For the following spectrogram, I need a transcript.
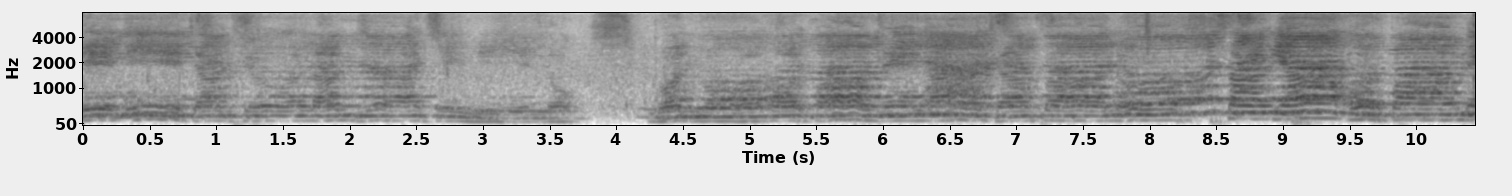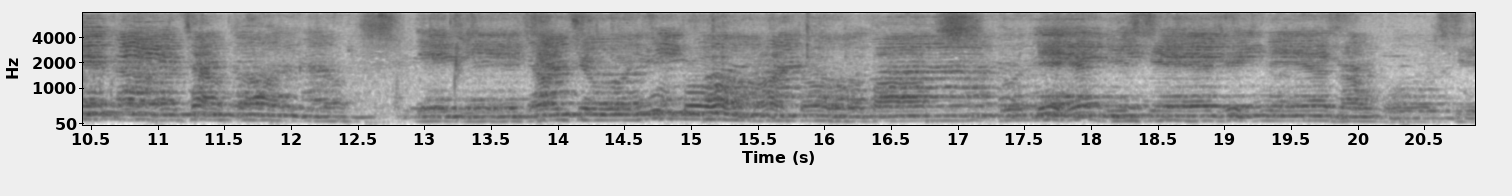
ตินิจันจุลัญญาจิมีโลกวันโมอุปาเมนะจัมปานุสัญญาอุปาเมนะจัมตนโนยินิจันจุนิโกมัตโตปาพุทเทนิเจวิเนสังโฆสิ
